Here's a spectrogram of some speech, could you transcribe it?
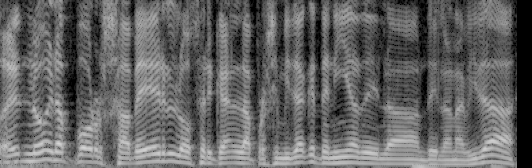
No, eh, no era por saber lo cerca, la proximidad que tenía de la, de la Navidad.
